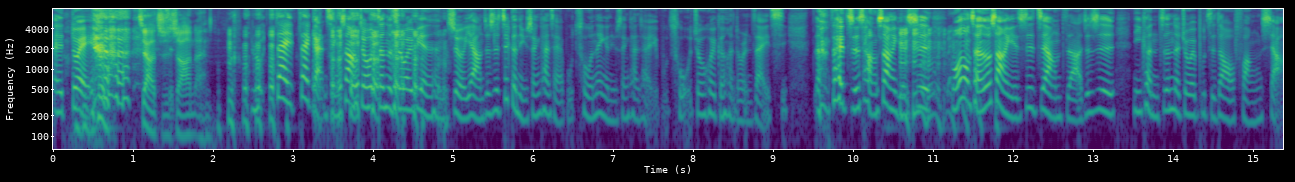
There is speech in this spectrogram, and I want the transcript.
哎、欸，对，价值渣男，如在在感情上就真的是会变成这样，就是这个女生看起来不错，那个女生看起来也不错，就会跟很多人在一起。在职场上也是某种程度上也是这样子啊，就是你可能真的就会不知道方向，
